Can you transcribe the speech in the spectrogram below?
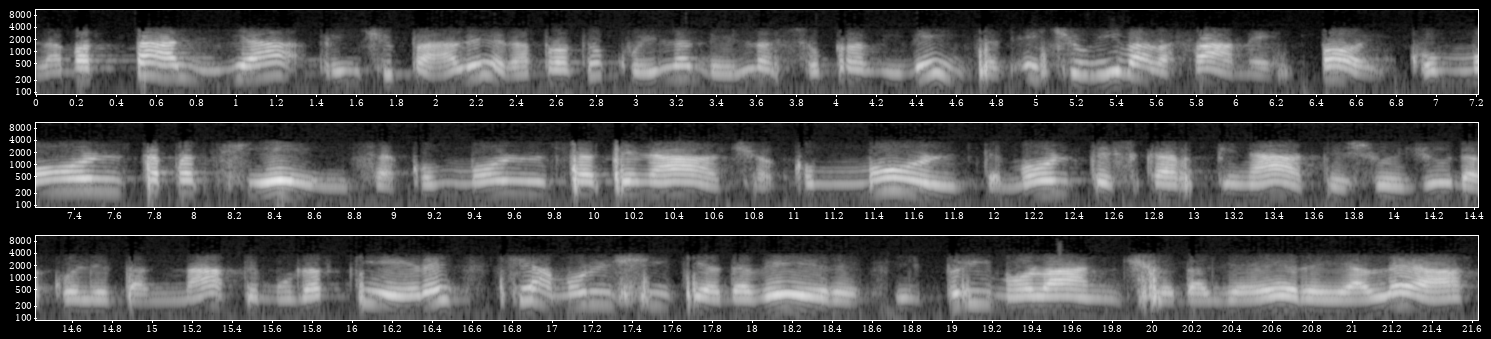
la battaglia principale era proprio quella della sopravvivenza e ci univa la fame. Poi con molta pazienza, con molta tenacia, con molte, molte scarpinate su e giù da quelle dannate mulattiere, siamo riusciti ad avere il primo lancio dagli aerei alleati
